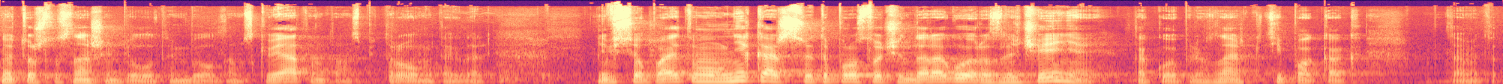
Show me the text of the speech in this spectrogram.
Ну, это то, что с нашими пилотами было, там, с Квятом, там, с Петровым и так далее. И все. Поэтому мне кажется, что это просто очень дорогое развлечение, такое прям, знаешь, типа как там этот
